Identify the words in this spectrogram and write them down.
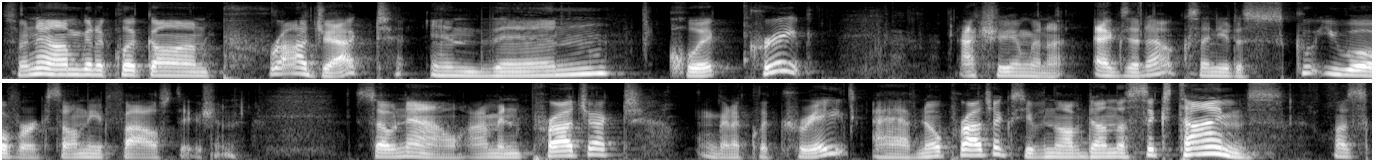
So now I'm going to click on project and then click create. Actually, I'm going to exit out because I need to scoot you over because I'll need file station. So now I'm in project. I'm going to click create. I have no projects, even though I've done this six times. Let's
